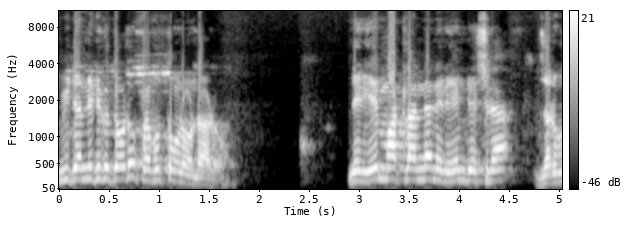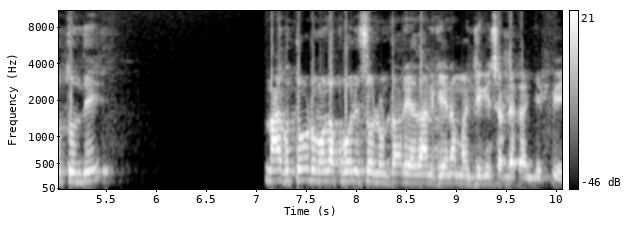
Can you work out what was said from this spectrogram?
వీటన్నిటికి తోడు ప్రభుత్వంలో ఉన్నాడు. నేను ఏం మాట్లాడినా నేను ఏం చేసినా జరుగుతుంది. నాకు తోడు మళ్ళీ పోలీసు వాళ్ళు ఉంటారు ఏదానికైనా మంచికి చెడ్డకని చెప్పి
